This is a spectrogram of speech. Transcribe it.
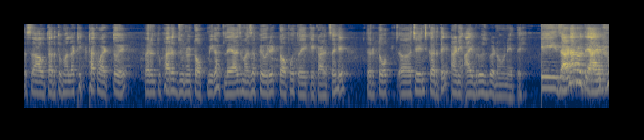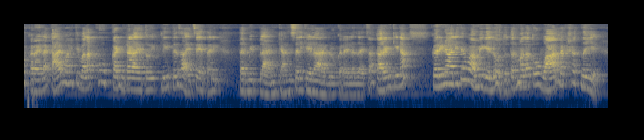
तसं अवतार तुम्हाला ठीकठाक वाटतो आहे परंतु फारच जुनं टॉप मी घातलं आहे आज माझं फेवरेट टॉप होतं एकेकाळचं हे. तर टॉप चेंज करते आणि आयब्रोज बनवून येते. मी जाणार होते आयब्रो करायला. काय माहिती मला खूप कंटाळा येतो. इथली इथे जायचं आहे तरी. तर मी प्लॅन कॅन्सल केला आयब्रो करायला जायचा. कारण की ना करीना आली तेव्हा आम्ही गेलो होतो. तर मला तो वार लक्षात नाही आहे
